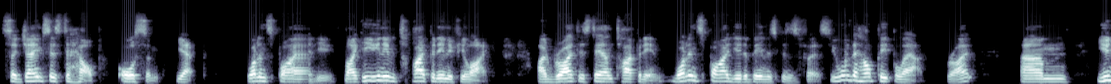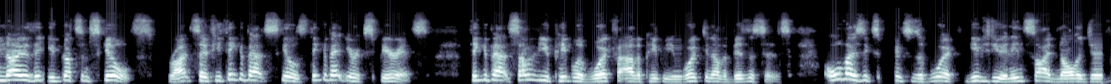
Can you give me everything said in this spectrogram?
So James says to help. Awesome. Yep. What inspired you? Like you can even type it in if you like. I'd write this down, type it in. What inspired you to be in this business first? You wanted to help people out, right? Um, you know that you've got some skills, right? So if you think about skills, think about your experience. Think about some of you people have worked for other people, you've worked in other businesses. All those experiences of work gives you an inside knowledge of,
